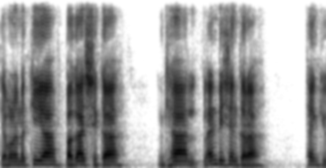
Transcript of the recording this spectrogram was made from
त्यामुळे नक्की या बघा शिका घ्या प्लांटेशन करा. थँक्यू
